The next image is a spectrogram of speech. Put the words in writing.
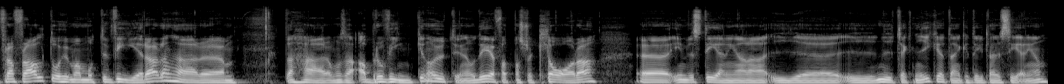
Framförallt då hur man motiverar den här den här om man säger, abrovinken av utdelningen. Och det är för att man ska klara eh, investeringarna i, eh, i ny teknik, helt enkelt digitaliseringen.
